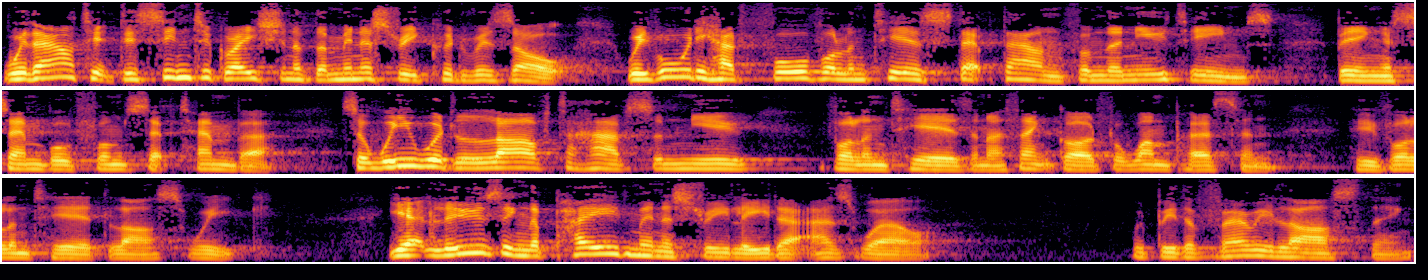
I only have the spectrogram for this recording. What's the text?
Without it, disintegration of the ministry could result. We've already had four volunteers step down from the new teams being assembled from September. So we would love to have some new volunteers, and I thank God for one person who volunteered last week. Yet losing the paid ministry leader as well would be the very last thing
